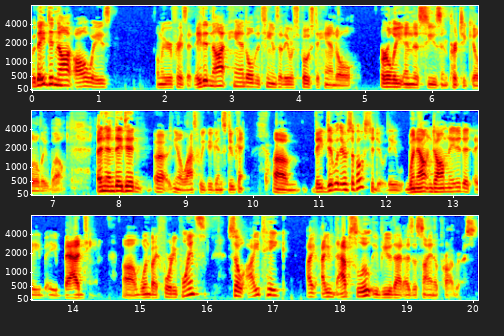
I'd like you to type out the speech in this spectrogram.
but they did not always. Let me rephrase it. They did not handle the teams that they were supposed to handle early in the season particularly well. And then they did, uh, you know, last week against Duquesne. Um, they did what they were supposed to do. They went out and dominated a, a bad team, uh, won by 40 points. So I take, I, I, absolutely view that as a sign of progress.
